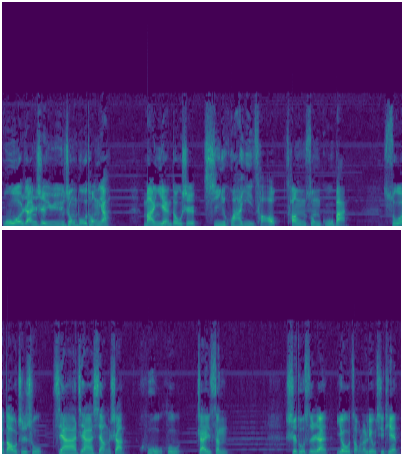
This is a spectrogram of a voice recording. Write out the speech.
果然是与众不同呀，满眼都是奇花异草、苍松古柏，所到之处家家向善，户户。斋僧师徒四人又走了六七天，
